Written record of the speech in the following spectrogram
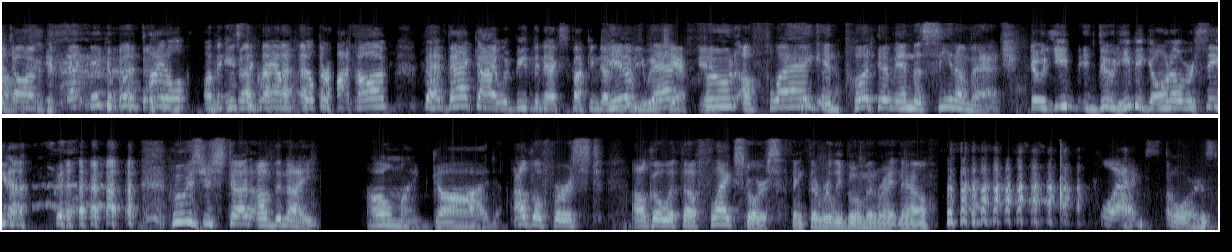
hot dog, if that, they could put a title on the Instagram filter hot dog, that that guy would be the next fucking WWE Give that champion. food a flag and put him in the Cena match. Dude, he dude, he'd be going over Cena. Who is your stud of the night? Oh my god. I'll go first. I'll go with uh, flag stores. I think they're really booming right now. flag stores.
